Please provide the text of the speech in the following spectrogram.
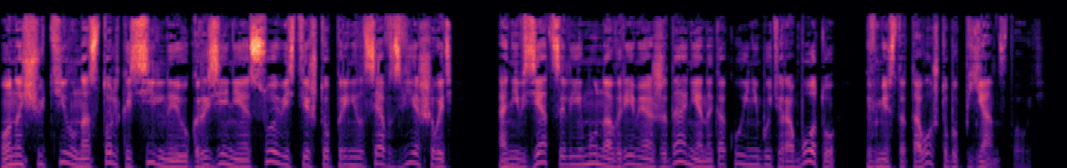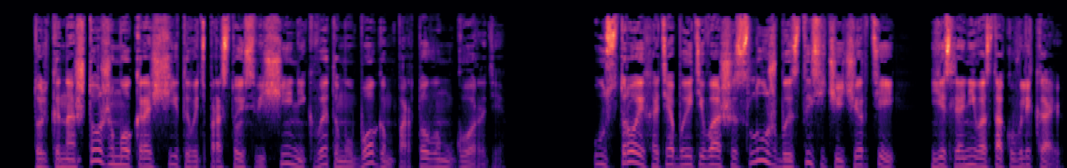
Он ощутил настолько сильное угрызение совести, что принялся взвешивать, а не взяться ли ему на время ожидания на какую-нибудь работу, вместо того, чтобы пьянствовать. Только на что же мог рассчитывать простой священник в этом убогом портовом городе? Устрой хотя бы эти ваши службы с тысячей чертей, если они вас так увлекают»,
